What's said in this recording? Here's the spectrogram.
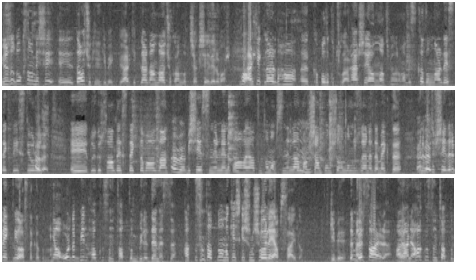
%95'i e, daha çok ilgi bekliyor. Erkeklerden daha çok anlatacak şeyleri var. Var. Erkekler daha e, kapalı kutular, her şeyi anlatmıyorlar ama biz kadınlar destek de istiyoruz. Evet. E, duygusal destek de bazen Evet. bir şeye sinirlenip aa hayatım tamam sinirlenme akşam konuşalım bunun üzerine demek de hani Evet. bu tip şeyleri bekliyor aslında kadınlar. Ya orada bir haklısın tatlım bile demesi Haklısın tatlım ama keşke şunu şöyle yapsaydın gibi değil mi? vesaire. Evet. Yani haklısın tatlım.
